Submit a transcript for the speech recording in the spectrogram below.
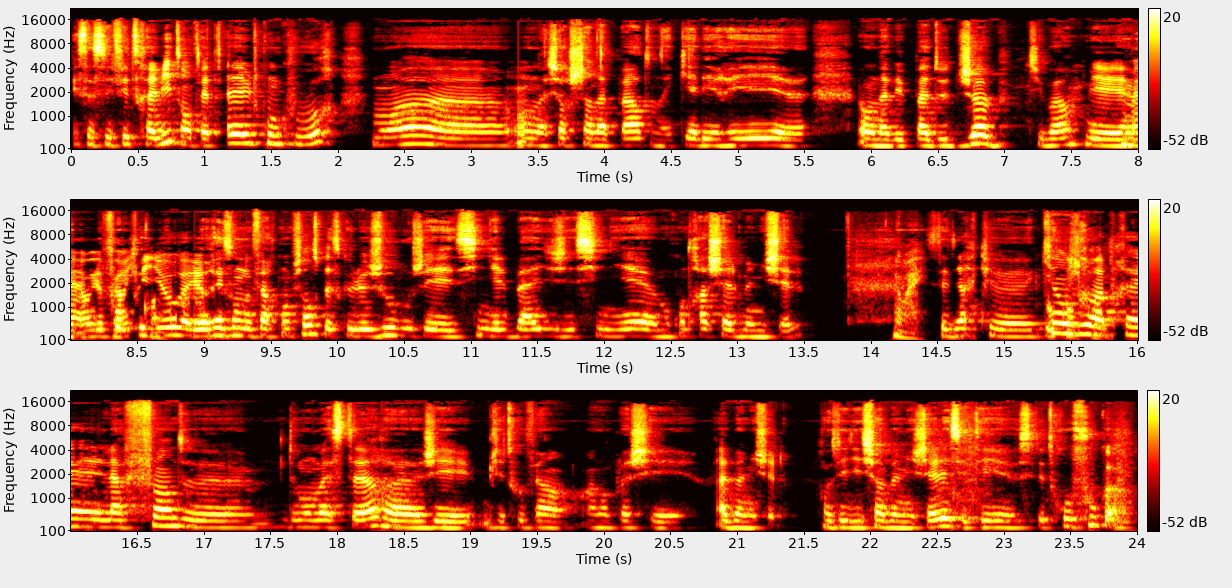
et ça s'est fait très vite en fait. Elle a eu le concours, moi, euh, on a cherché un appart, on a galéré, on n'avait pas de job, tu vois. Mais bah le proprio a eu raison de nous faire confiance parce que le jour où j'ai signé le bail, j'ai signé mon contrat chez Albin Michel. Ouais. C'est-à-dire que 15 jours après la fin de, de mon master, j'ai trouvé un, un emploi chez Albin Michel aux éditions Abbé Michel et c'était c'était trop fou quoi.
